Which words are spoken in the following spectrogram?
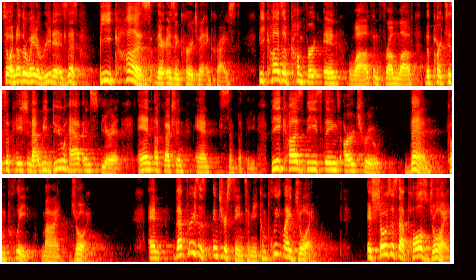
So another way to read it is this because there is encouragement in Christ, because of comfort in love and from love, the participation that we do have in spirit and affection and sympathy. Because these things are true, then complete my joy. And that phrase is interesting to me complete my joy. It shows us that Paul's joy,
